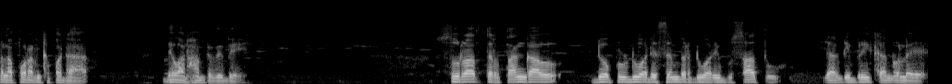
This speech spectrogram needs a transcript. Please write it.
pelaporan kepada Dewan HAM PBB. Surat tertanggal 22 Desember 2001 yang diberikan oleh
